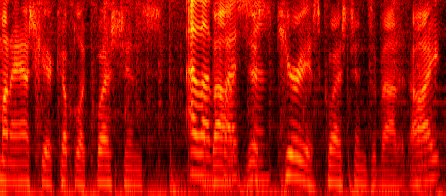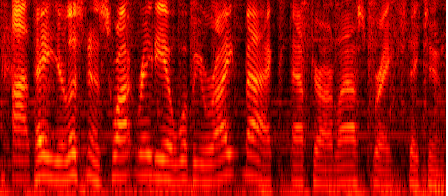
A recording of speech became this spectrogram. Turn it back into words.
going to ask you a couple of questions. I love about questions. Just curious questions about it. All right. Awesome. Hey, you're listening to SWAT Radio. We'll be right back after our last break. Stay tuned.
